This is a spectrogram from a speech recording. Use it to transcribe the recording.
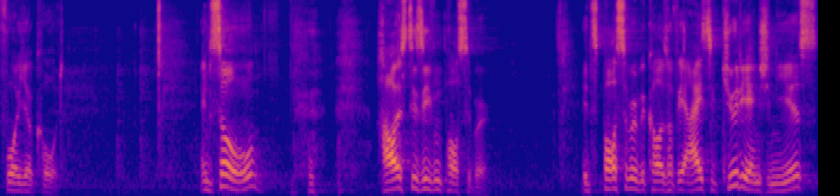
for your code. And so, how is this even possible? It's possible because of AI security engineers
